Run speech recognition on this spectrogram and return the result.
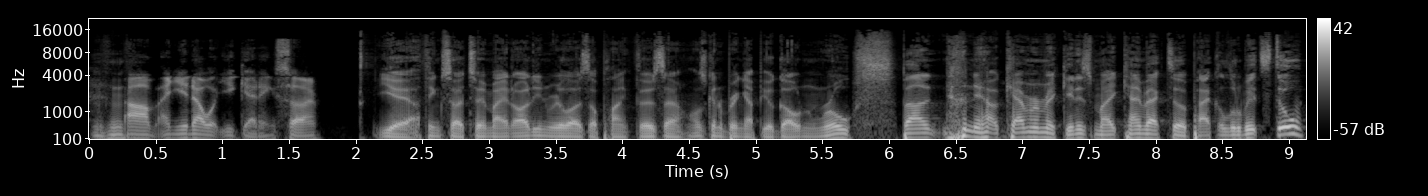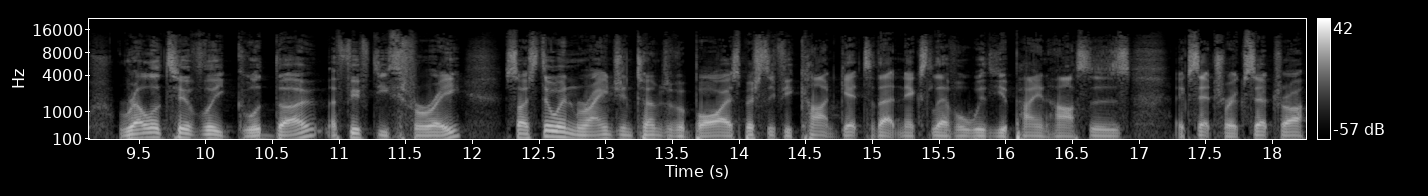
Mhm. um, and you know what you're getting. So Yeah, I think so too, mate. I didn't realise they're playing Thursday. I was going to bring up your golden rule. But now Cameron McInnes, mate, came back to the pack a little bit. Still relatively good, though, a 53. So still in range in terms of a buy, especially if you can't get to that next level with your Payne Haases, etc., etc.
